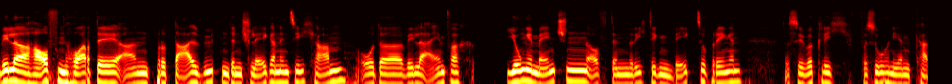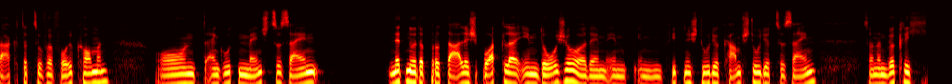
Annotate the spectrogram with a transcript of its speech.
will er Haufen Horde an brutal wütenden Schlägern in sich haben oder will er einfach junge Menschen auf den richtigen Weg zu bringen, dass sie wirklich versuchen, ihren Charakter zu vervollkommen und ein guter Mensch zu sein. Nicht nur der brutale Sportler im Dojo oder im, im, im Fitnessstudio, Kampfstudio zu sein, sondern wirklich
